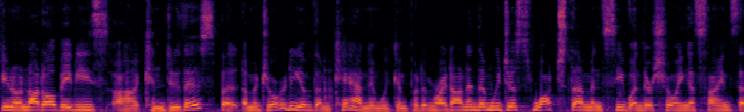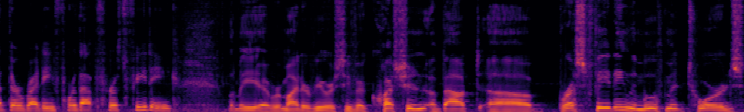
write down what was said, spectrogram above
you know, not all babies uh, can do this, but a majority of them can, and we can put them right on. And then we just watch them and see when they're showing us signs that they're ready for that first feeding. Let me uh, remind our viewers if you have a question about uh, breastfeeding, the movement towards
